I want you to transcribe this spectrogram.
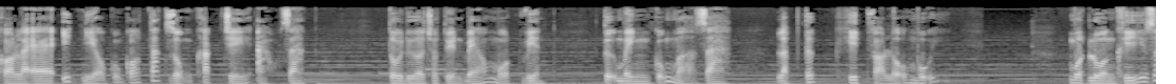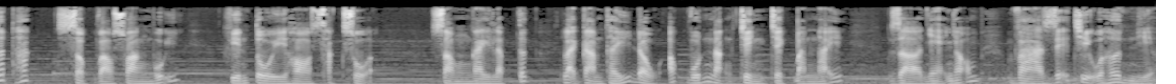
có lẽ ít nhiều cũng có tác dụng khắc chế ảo giác. Tôi đưa cho Tuyền Béo một viên, tự mình cũng mở ra, lập tức hít vào lỗ mũi. Một luồng khí rất hắc sộc vào xoang mũi, khiến tôi ho sặc sụa. Xong ngay lập tức lại cảm thấy đầu óc vốn nặng trình trịch bàn nãy giờ nhẹ nhõm và dễ chịu hơn nhiều.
